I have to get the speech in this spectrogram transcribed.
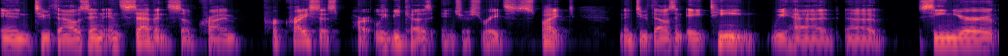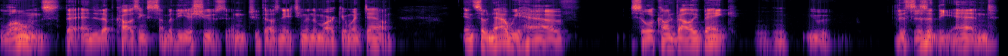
in 2007 subprime crisis partly because interest rates spiked in 2018 we had uh, senior loans that ended up causing some of the issues in 2018 when the market went down and so now we have silicon valley bank Mhm. you, this isn't the end.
